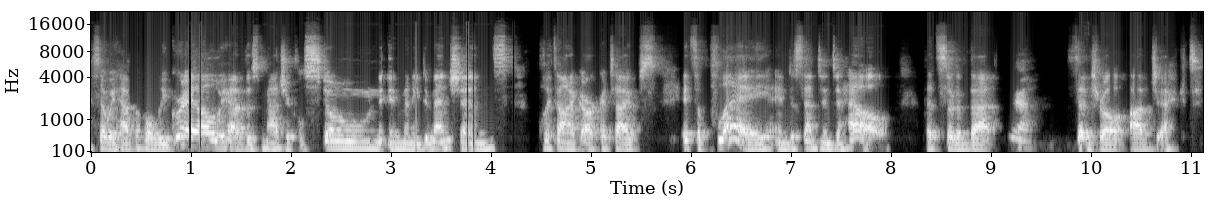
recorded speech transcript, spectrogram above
So we have the Holy Grail, we have this magical stone in many dimensions, Platonic archetypes. It's a play in Descent into Hell that's sort of that yeah. Central object.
